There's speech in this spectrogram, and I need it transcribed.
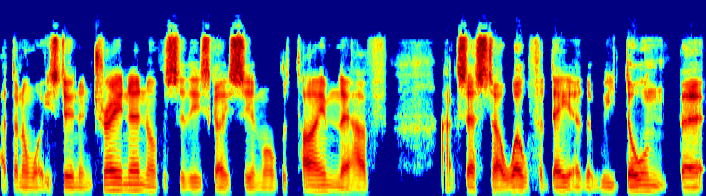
I don't know what he's doing in training. Obviously, these guys see him all the time. They have access to a wealth of data that we don't. But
